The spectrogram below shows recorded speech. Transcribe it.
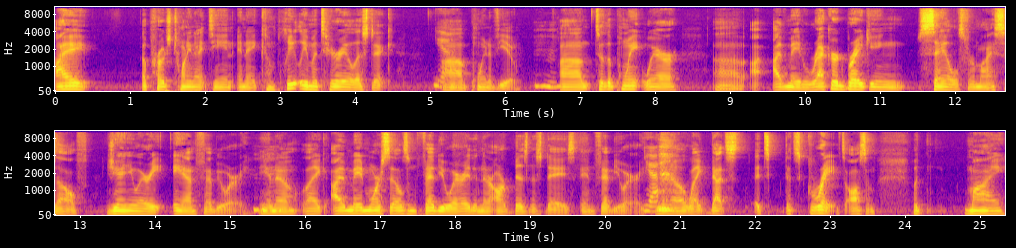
i approached 2019 in a completely materialistic Yeah. uh, point of view. Um, to the point where uh, I, I've made record breaking sales for myself January and February. You know, like I've made more sales in February than there are business days in February. Yeah. You know, like that's it's that's great. It's awesome. But my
